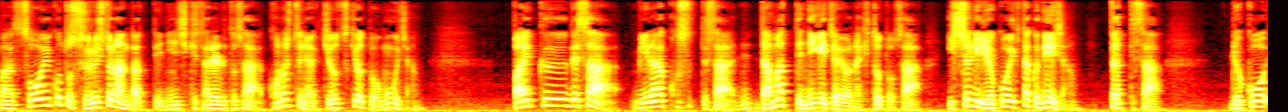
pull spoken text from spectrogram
ー、まあ、そういうことする人なんだって認識されるとさ、この人には気をつけようと思うじゃん。バイクでさ、ミラーこすってさ、黙って逃げちゃうような人とさ、一緒に旅行行きたくねえじゃん。だってさ、旅行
